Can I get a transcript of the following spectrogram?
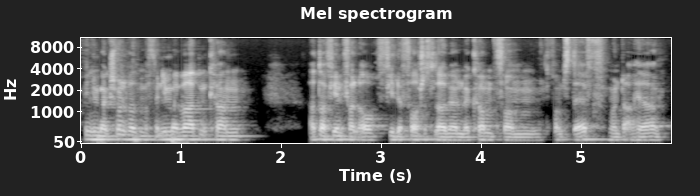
bin ich mal gespannt, was man von ihm erwarten kann. Hat auf jeden Fall auch viele Vorschusslorbeeren bekommen vom, vom Staff. Von daher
